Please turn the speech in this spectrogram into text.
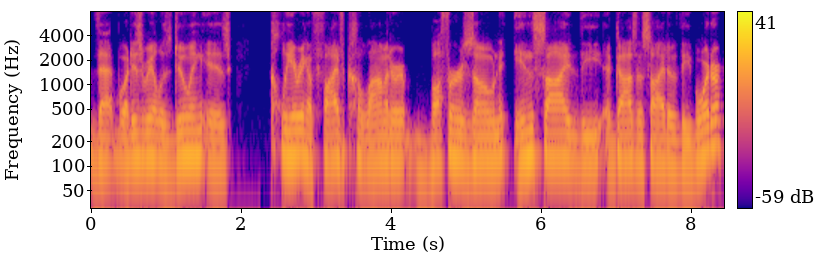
that what Israel is doing is clearing a five kilometer buffer zone inside the Gaza side of the border,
